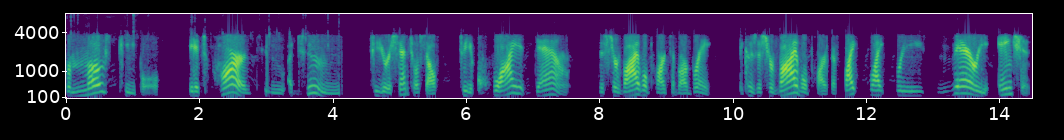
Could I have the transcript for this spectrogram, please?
for most people, it's hard to attune to your essential self till you quiet down the survival parts of our brain. Because the survival part, the fight, flight, freeze, very ancient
